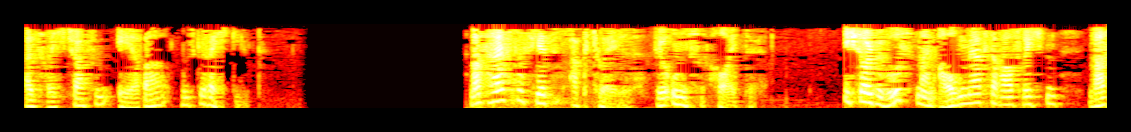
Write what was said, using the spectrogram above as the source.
als rechtschaffen, ehrbar und gerecht gilt. Was heißt das jetzt aktuell für uns heute? Ich soll bewusst mein Augenmerk darauf richten, was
